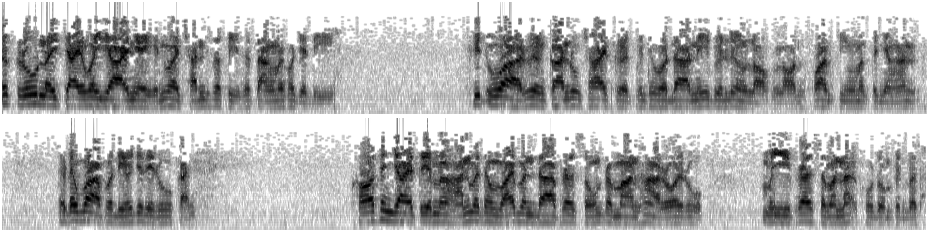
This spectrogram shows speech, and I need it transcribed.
นึกรู้ในใจว่ายายเนี่ยเห็นว่าฉันสติสตังไม่ค่อยจะดี คิดว่าเรื่องการลูกชายเกิดเป็นเทวดานี้เป็นเรื่องหลอกหลอนความจริงมันเป็นอย่างนั้น แต่ได้ว่าประเดี๋ยวจะได้รู้กัน ขอท่านยายเตรียมอาหารมาถวายบรรดาพระสงฆ์ประมาณห้าร้อยรูป มีพระสมณะโคดมเป็นประธ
